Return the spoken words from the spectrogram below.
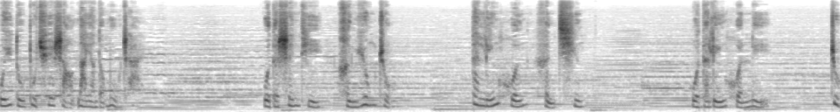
唯独不缺少那样的木柴。我的身体很臃肿，但灵魂很轻。我的灵魂里住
